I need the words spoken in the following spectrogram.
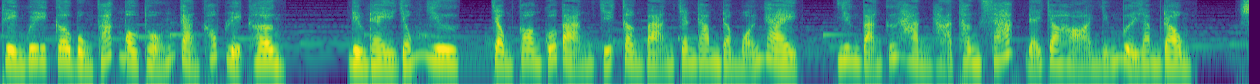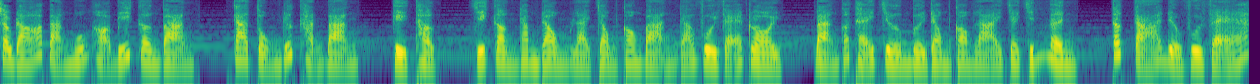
Thì nguy cơ bùng phát mâu thuẫn càng khốc liệt hơn. Điều này giống như chồng con của bạn chỉ cần bạn cho 5 đồng mỗi ngày, nhưng bạn cứ hành hạ thân xác để cho họ những 15 đồng. Sau đó bạn muốn họ biết ơn bạn, ca tụng đức hạnh bạn. Kỳ thật, chỉ cần 5 đồng là chồng con bạn đã vui vẻ rồi. Bạn có thể chừa 10 đồng còn lại cho chính mình. Tất cả đều vui vẻ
